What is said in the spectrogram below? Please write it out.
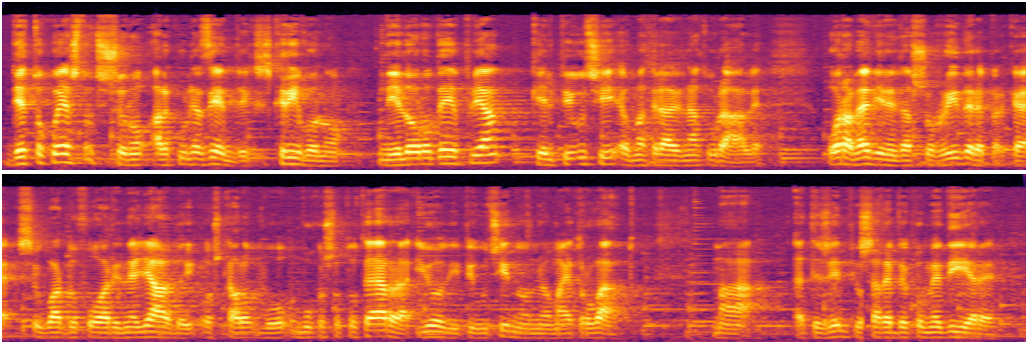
Detto questo, ci sono alcune aziende che scrivono nei loro depliant che il PVC è un materiale naturale. Ora a me viene da sorridere perché se guardo fuori negli alberi o scalo un buco sottoterra, io di PVC non ne ho mai trovato. Ma ad esempio sarebbe come dire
